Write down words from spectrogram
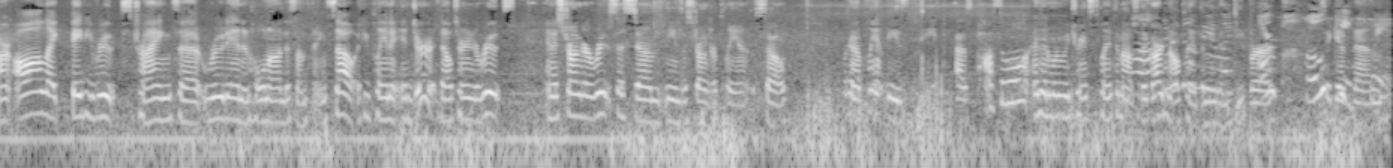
are all like baby roots trying to root in and hold on to something. So if you plant it in dirt, they'll turn into roots and a stronger root system means a stronger plant. So we're gonna plant these deep as possible. And then when we transplant them out to the garden, I'll plant them even deeper to give them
